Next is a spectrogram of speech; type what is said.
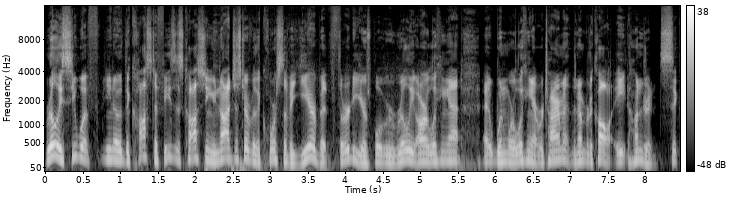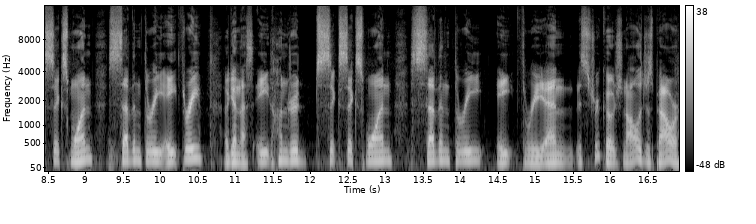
really see what you know the cost of fees is costing you not just over the course of a year, but 30 years. What we really are looking at, at when we're looking at retirement, the number to call 800-661-7383. Again, that's 800-661-7383. And it's true, Coach. Knowledge is power.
